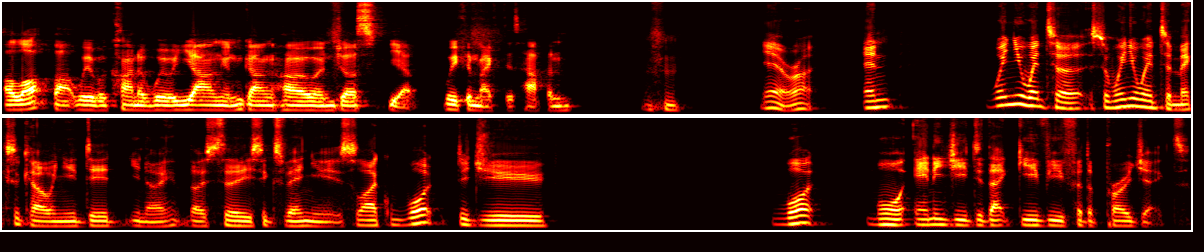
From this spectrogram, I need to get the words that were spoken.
a lot, but we were kind of we were young and gung ho and just yeah, we can make this happen. Mm-hmm. Yeah, right. And when you went to so when you went to Mexico and you did you know those thirty six venues, like what did you what more energy did that give you for the project?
